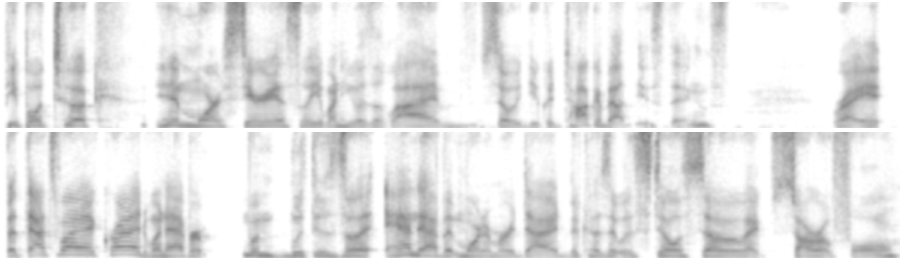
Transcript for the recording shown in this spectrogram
people took him more seriously when he was alive so you could talk about these things. Right. But that's why I cried when Aber when Methuselah and Abbot Mortimer died because it was still so like sorrowful.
